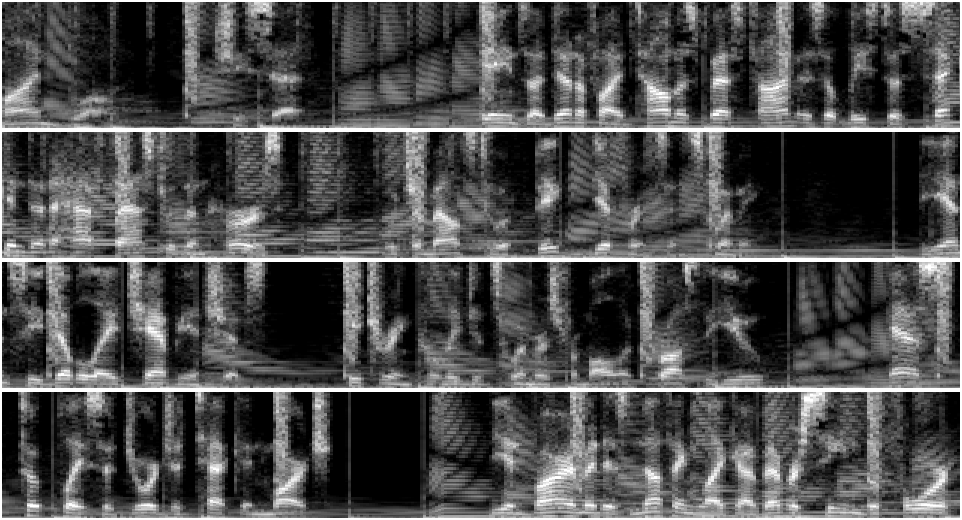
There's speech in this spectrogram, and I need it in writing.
mind blown, she said. Gaines identified Thomas' best time as at least a second and a half faster than hers, which amounts to a big difference in swimming. The NCAA championships, featuring collegiate swimmers from all across the U.S., took place at Georgia Tech in March. The environment is nothing like I've ever seen before,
